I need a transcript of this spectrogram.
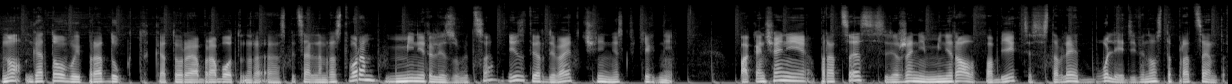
но готовый продукт, который обработан э, специальным раствором, минерализуется и затвердевает в течение нескольких дней. По окончании процесса содержание минералов в объекте составляет более 90%,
